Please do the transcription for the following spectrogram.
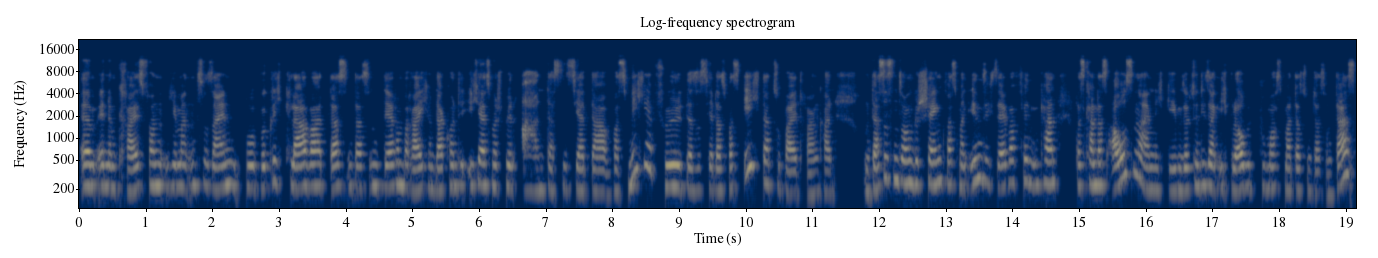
in einem Kreis von jemandem zu sein, wo wirklich klar war, das und das in deren Bereich. Und da konnte ich erstmal spüren, ah, das ist ja da, was mich erfüllt, das ist ja das, was ich dazu beitragen kann. Und das ist so ein Geschenk, was man in sich selber finden kann. Das kann das Außen einem nicht geben. Selbst wenn die sagen, ich glaube, du machst mal das und das und das.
